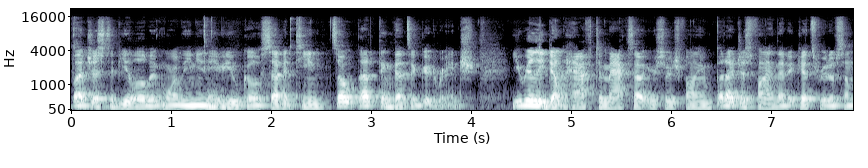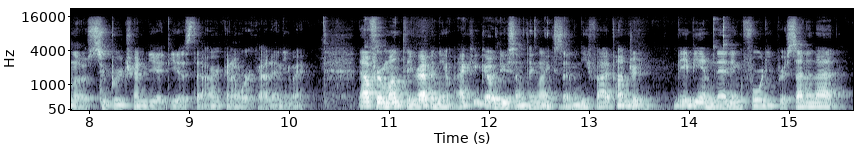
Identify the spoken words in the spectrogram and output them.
But just to be a little bit more lenient, maybe you go 17. So I think that's a good range. You really don't have to max out your search volume, but I just find that it gets rid of some of those super trendy ideas that aren't gonna work out anyway. Now for monthly revenue, I could go do something like 7,500. Maybe I'm netting 40% of that.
